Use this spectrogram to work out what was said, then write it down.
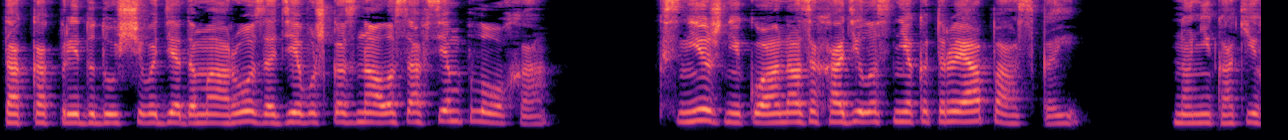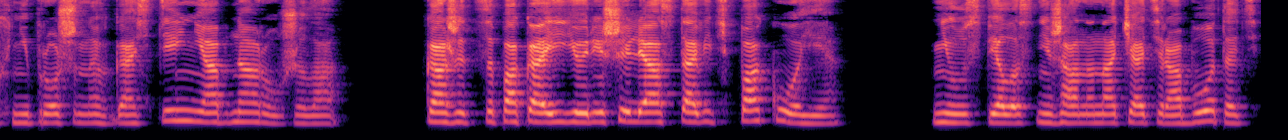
так как предыдущего Деда Мороза девушка знала совсем плохо. К Снежнику она заходила с некоторой опаской, но никаких непрошенных гостей не обнаружила. Кажется, пока ее решили оставить в покое. Не успела Снежана начать работать,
